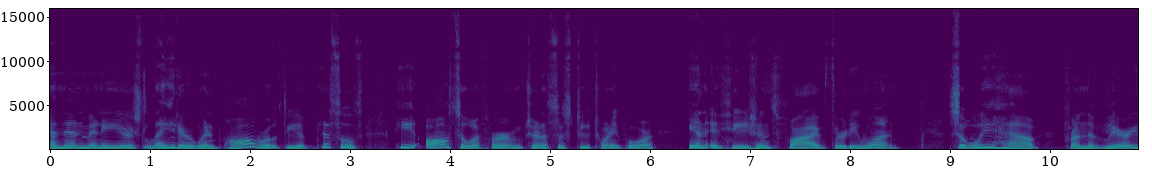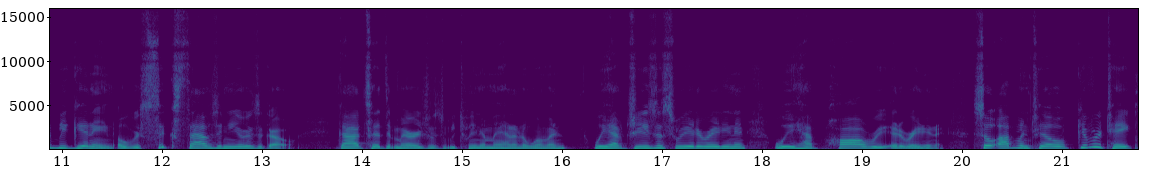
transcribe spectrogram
And then many years later when Paul wrote the epistles, he also affirmed Genesis 2:24 in Ephesians 5:31. So we have From the very beginning, over 6,000 years ago, God said that marriage was between a man and a woman. We have Jesus reiterating it. We have Paul reiterating it. So, up until give or take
